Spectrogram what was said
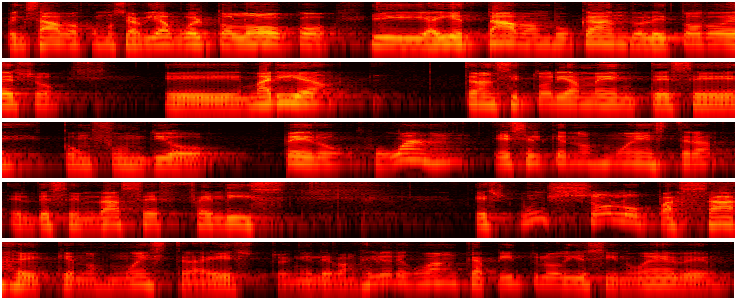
pensaba como se había vuelto loco, y ahí estaban buscándole y todo eso. Eh, María transitoriamente se confundió, pero Juan es el que nos muestra el desenlace feliz. Es un solo pasaje que nos muestra esto en el Evangelio de Juan capítulo 19,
